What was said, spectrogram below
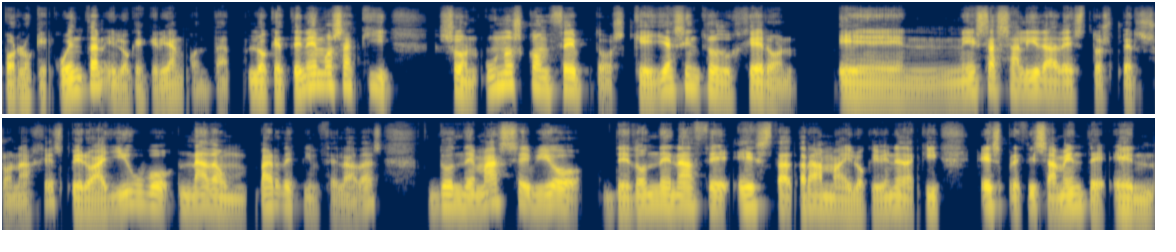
por lo que cuentan y lo que querían contar. Lo que tenemos aquí son unos conceptos que ya se introdujeron en esa salida de estos personajes, pero allí hubo nada, un par de pinceladas, donde más se vio de dónde nace esta trama y lo que viene de aquí es precisamente en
